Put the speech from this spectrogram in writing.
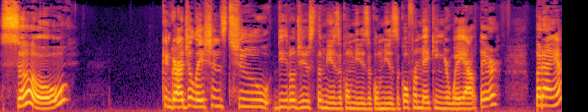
So, congratulations to Beetlejuice the Musical, Musical, Musical for making your way out there. But I am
